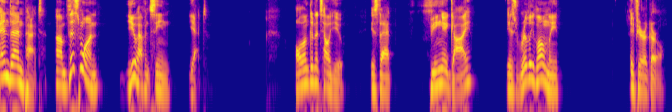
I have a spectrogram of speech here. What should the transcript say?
And then, Pat, um, this one you haven't seen yet. All I'm going to tell you is that being a guy is really lonely if you're a girl.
